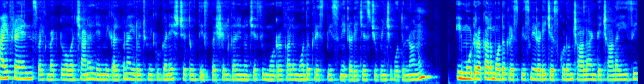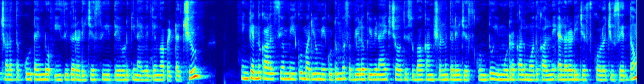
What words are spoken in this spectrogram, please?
Hi friends welcome back to our channel. నేను మీ కల్పన. ఈరోజు మీకు గణేష్ చతుర్థి స్పెషల్గా నేను వచ్చేసి మూడు రకాల మోదక్ రెసిపీస్ని రెడీ చేసి చూపించబోతున్నాను. ఈ మూడు రకాల మోదక్ రెసిపీస్ని రెడీ చేసుకోవడం చాలా అంటే చాలా ఈజీ చాలా తక్కువ టైంలో ఈజీగా రెడీ చేసి దేవుడికి నైవేద్యంగా పెట్టచ్చు. ఇంకెందుకు ఆలస్యం? మీకు మరియు మీ కుటుంబ సభ్యులకి వినాయక చవితి శుభాకాంక్షలను తెలియజేసుకుంటూ ఈ మూడు రకాల మోదకాలని ఎలా రెడీ చేసుకోవాలో చూసేద్దాం.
